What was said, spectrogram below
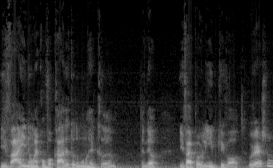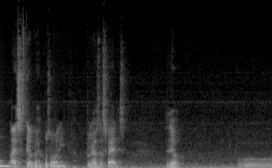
e vai e não é convocado e todo mundo reclama. Entendeu? E vai pra Olímpica e volta. O Gerson, nesse tempo, recusou a Olímpica por causa das férias. Entendeu? O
